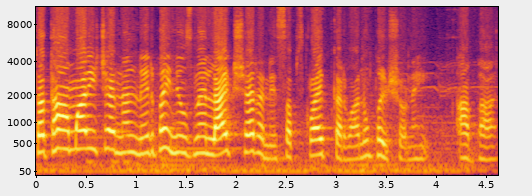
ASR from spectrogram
તથા અમારી ચેનલ નિર્ભય ન્યૂઝને લાઇક, શેર અને સબસ્ક્રાઇબ કરવાનું ભૂલશો નહીં. આભાર.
